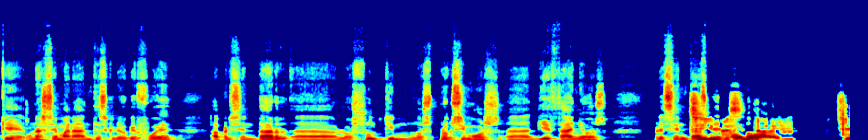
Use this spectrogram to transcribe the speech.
¿qué? Una semana antes, creo que fue, a presentar eh, los últimos, los próximos eh, 10 años, presentas Sí, de todo. Sí.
